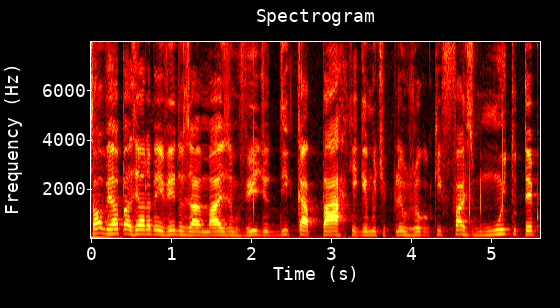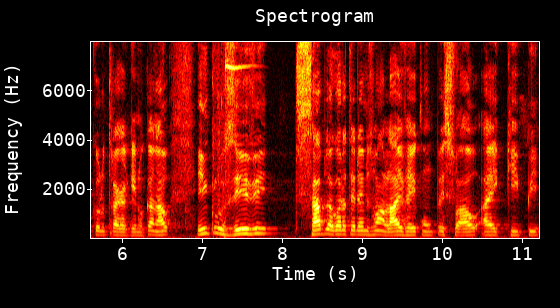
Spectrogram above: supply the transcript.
Salve rapaziada, bem-vindos a mais um vídeo de Capark Game Multiplayer, um jogo que faz muito tempo que eu não trago aqui no canal. Inclusive, sábado agora teremos uma live aí com o pessoal, a equipe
